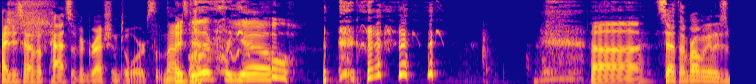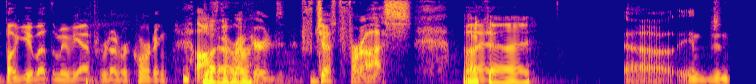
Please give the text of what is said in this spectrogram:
I just have a passive aggression towards them. That's I did it for you. Uh, Seth, I'm probably going to just bug you about the movie after we're done recording. Off Whatever. the record, just for us. But, okay. Uh, in,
